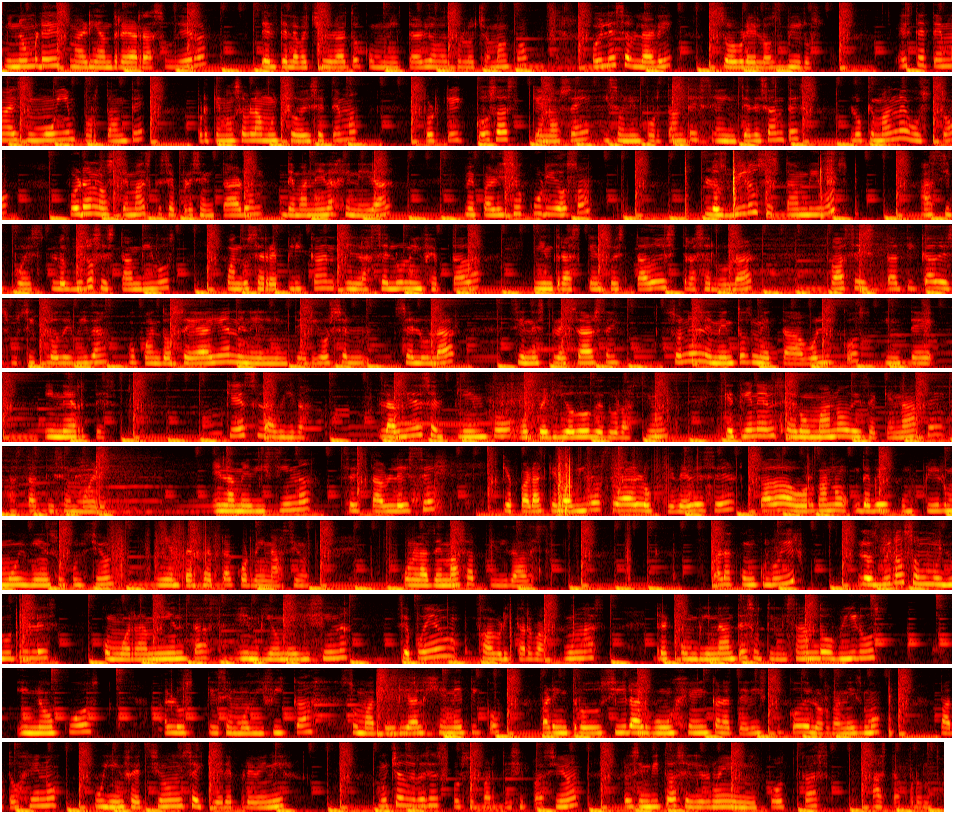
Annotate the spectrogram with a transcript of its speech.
Mi nombre es María Andrea Razoguerra del Telebachillerato Comunitario Abasolo Chamacua. Hoy les hablaré sobre los virus. Este tema es muy importante porque no se habla mucho de ese tema, porque hay cosas que no sé y son importantes e interesantes. Lo que más me gustó fueron los temas que se presentaron de manera general. Me pareció curioso. ¿Los virus están vivos? Así pues, los virus están vivos cuando se replican en la célula infectada, mientras que en su estado extracelular, fase estática de su ciclo de vida, o cuando se hallan en el interior celular sin expresarse, son elementos metabólicos inertes. ¿Qué es la vida? La vida es el tiempo o periodo de duración que tiene el ser humano desde que nace hasta que se muere. En la medicina se establece que para que la vida sea lo que debe ser, cada órgano debe cumplir muy bien su función y en perfecta coordinación con las demás actividades. Para concluir, los virus son muy útiles como herramientas en biomedicina. Se pueden fabricar vacunas recombinantes utilizando virus inocuos a los que se modifica su material genético para introducir algún gen característico del organismo patógeno cuya infección se quiere prevenir. Muchas gracias por su participación. Los invito a seguirme en mi podcast. Hasta pronto.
